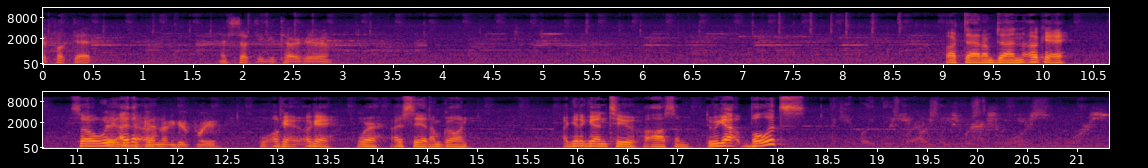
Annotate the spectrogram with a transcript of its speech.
Okay, fuck that. I sucked at Guitar Hero. Fuck that, I'm done. Okay. So we. Hey, I, there's a gun right here for you. okay, okay. Where? I see it. I'm going. I get a gun too. Awesome. Do we got bullets? I can't believe these were actually used in wars.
